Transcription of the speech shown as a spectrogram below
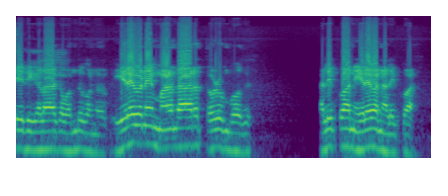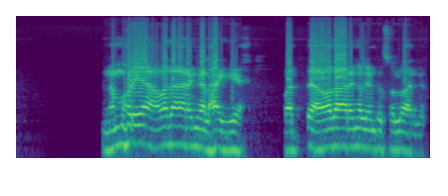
செய்திகளாக வந்து கொண்டிருக்கும். இறைவனை மனதார தொழும்போது அழிப்பான் இறைவன் அழிப்பான். நம்முடைய அவதாரங்கள் ஆகிய பத்து அவதாரங்கள் என்று சொல்வார்கள்.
